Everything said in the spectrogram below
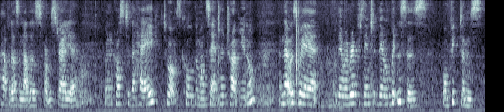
half a dozen others from Australia, went across to The Hague to what was called the Monsanto Tribunal, and that was where there were represented, there were witnesses or victims,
